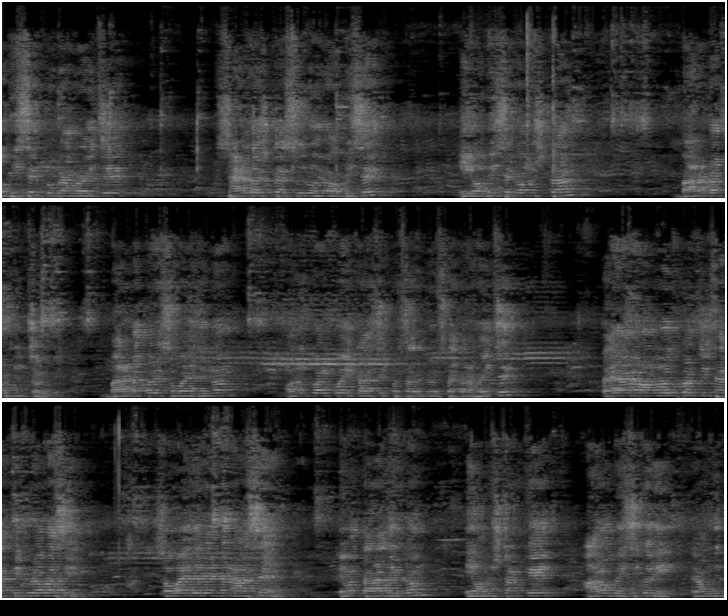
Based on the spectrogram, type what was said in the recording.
অভিষেক প্রোগ্রাম রয়েছে সাড়ে দশটা শুরু হবে অভিষেক এই অভিষেক অনুষ্ঠান বারোটা পর্যন্ত চলবে। বারোটা পরে সবাই যেন অনুকল্প একাদশী প্রসাদের ব্যবস্থা করা হয়েছে, তাই আমরা অনুরোধ করছি স্যার ত্রিপুরাবাসী সবাই যেন এখানে আসেন এবং তারা যেরকম এই অনুষ্ঠানকে আরও বেশি করে রঙিন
